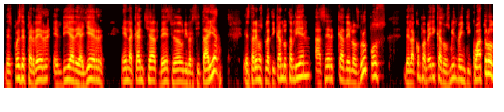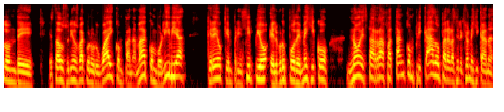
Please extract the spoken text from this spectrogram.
después de perder el día de ayer en la cancha de Ciudad Universitaria. Estaremos platicando también acerca de los grupos de la Copa América 2024, donde Estados Unidos va con Uruguay, con Panamá, con Bolivia. Creo que en principio el grupo de México no está, Rafa, tan complicado para la selección mexicana.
